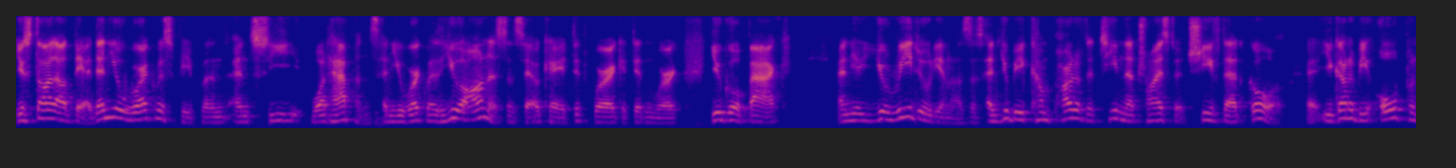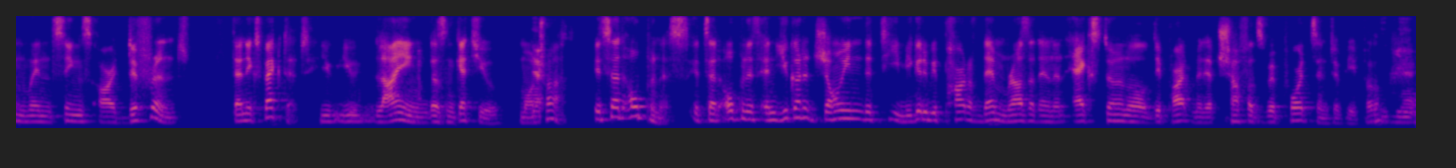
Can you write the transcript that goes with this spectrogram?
You start out there, then you work with people and, and see what happens. And you work with, you're honest and say, okay, it did work, it didn't work. You go back and you, you redo the analysis and you become part of the team that tries to achieve that goal. Uh, you got to be open when things are different than expected. You, you lying doesn't get you more yeah. trust. It's that openness. It's that openness and you got to join the team. You got to be part of them rather than an external department that shuffles reports into people. Yeah.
